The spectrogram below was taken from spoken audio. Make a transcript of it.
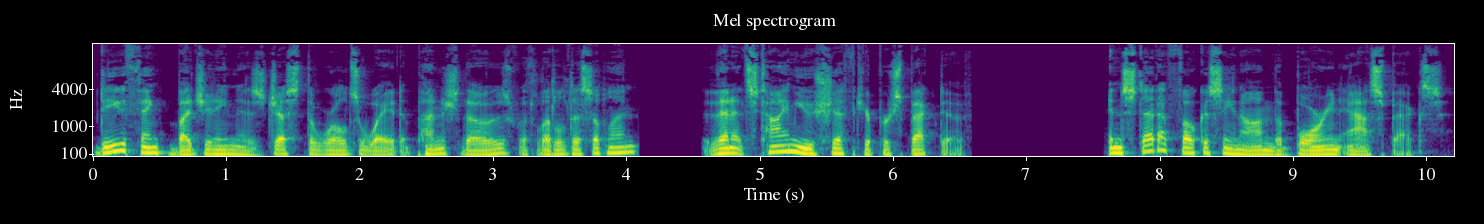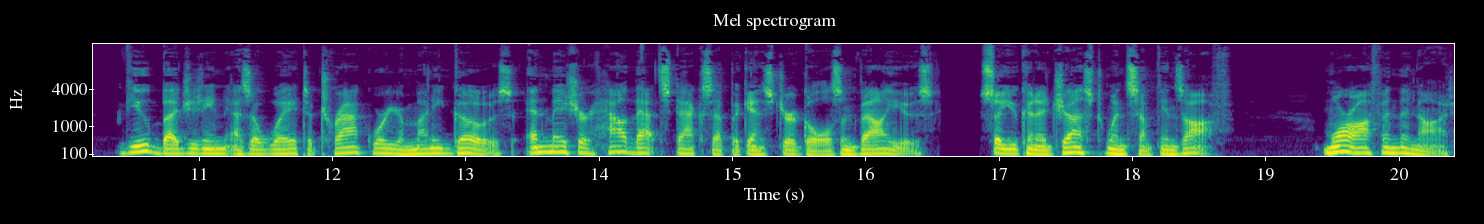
Do you think budgeting is just the world's way to punish those with little discipline? Then it's time you shift your perspective. Instead of focusing on the boring aspects, view budgeting as a way to track where your money goes and measure how that stacks up against your goals and values, so you can adjust when something's off. More often than not,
